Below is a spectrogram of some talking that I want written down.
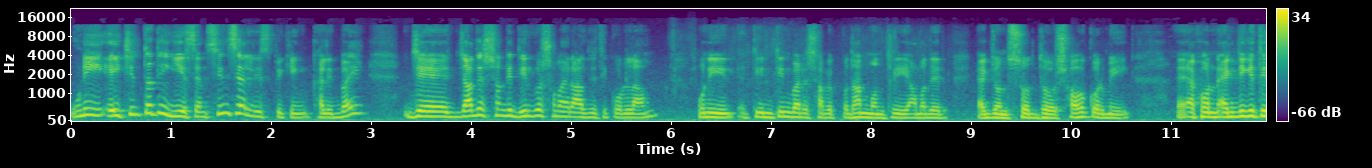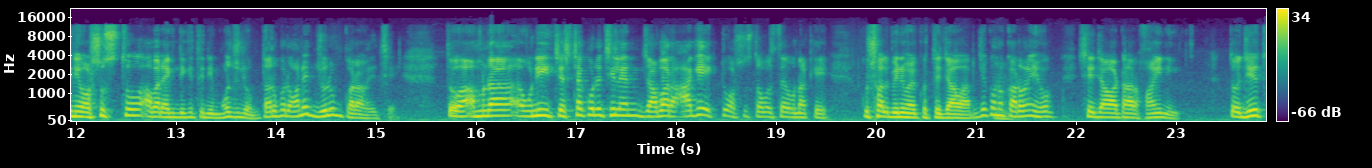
উনি এই চিন্তাতেই গিয়েছেন সিনসিয়ারলি স্পিকিং খালিদ ভাই, যে যাদের সঙ্গে দীর্ঘ সময় রাজনীতি করলাম, উনি তিন, তিনবারের সাবেক প্রধানমন্ত্রী, আমাদের একজন শ্রদ্ধ সহকর্মী এখন একদিকে তিনি অসুস্থ আবার একদিকে তিনি মজলুম। তার উপরে অনেক জুলুম করা হয়েছে। তো আমরা উনি চেষ্টা করেছিলেন যাবার আগে একটু অসুস্থ অবস্থায় ওনাকে কুশল বিনিময় করতে যাওয়ার। যে কোনো কারণেই হোক সে যাওয়াটা আর হয়নি। তো যেহেতু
